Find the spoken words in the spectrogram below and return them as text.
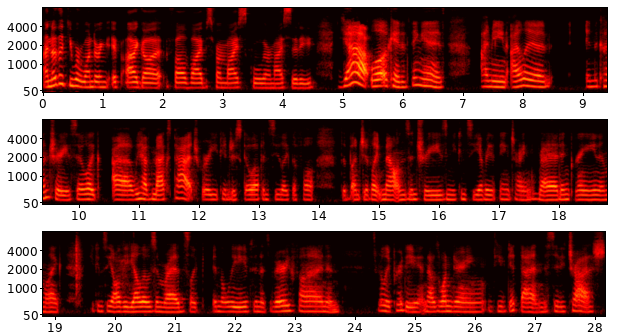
I know that you were wondering if I got fall vibes from my school or my city. Yeah, well, okay, the thing is, I mean, I live in the country, so like uh we have Max Patch where you can just go up and see like the fall the bunch of like mountains and trees and you can see everything turning red and green and like you can see all the yellows and reds like in the leaves and it's very fun and it's really pretty and I was wondering, do you get that in the city trash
